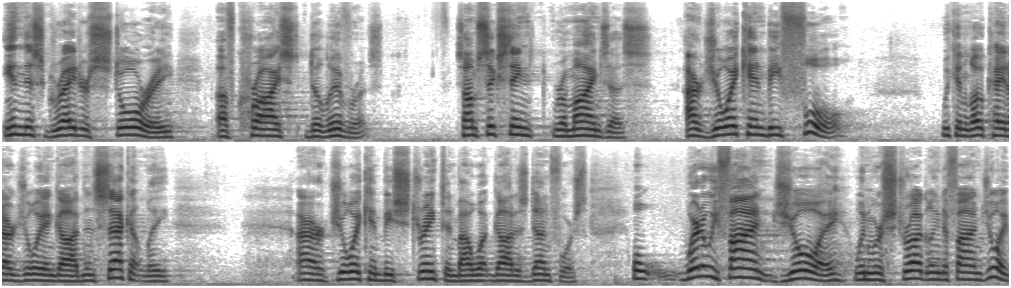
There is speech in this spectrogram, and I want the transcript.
In this greater story of Christ's deliverance. Psalm 16 reminds us our joy can be full. We can locate our joy in God. And then, secondly, our joy can be strengthened by what God has done for us. Well, where do we find joy when we're struggling to find joy?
